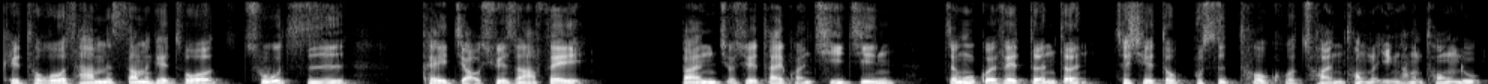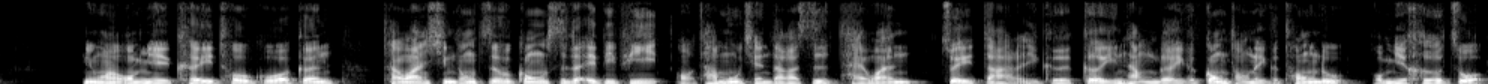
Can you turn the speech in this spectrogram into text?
可以透过他们上面可以做储值，可以缴学杂费、办就学贷款、基金、政府规费等等，这些都不是透过传统的银行通路。另外，我们也可以透过跟台湾行动支付公司的 APP 哦，它目前大概是台湾最大的一个各银行的一个共同的一个通路，我们也合作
